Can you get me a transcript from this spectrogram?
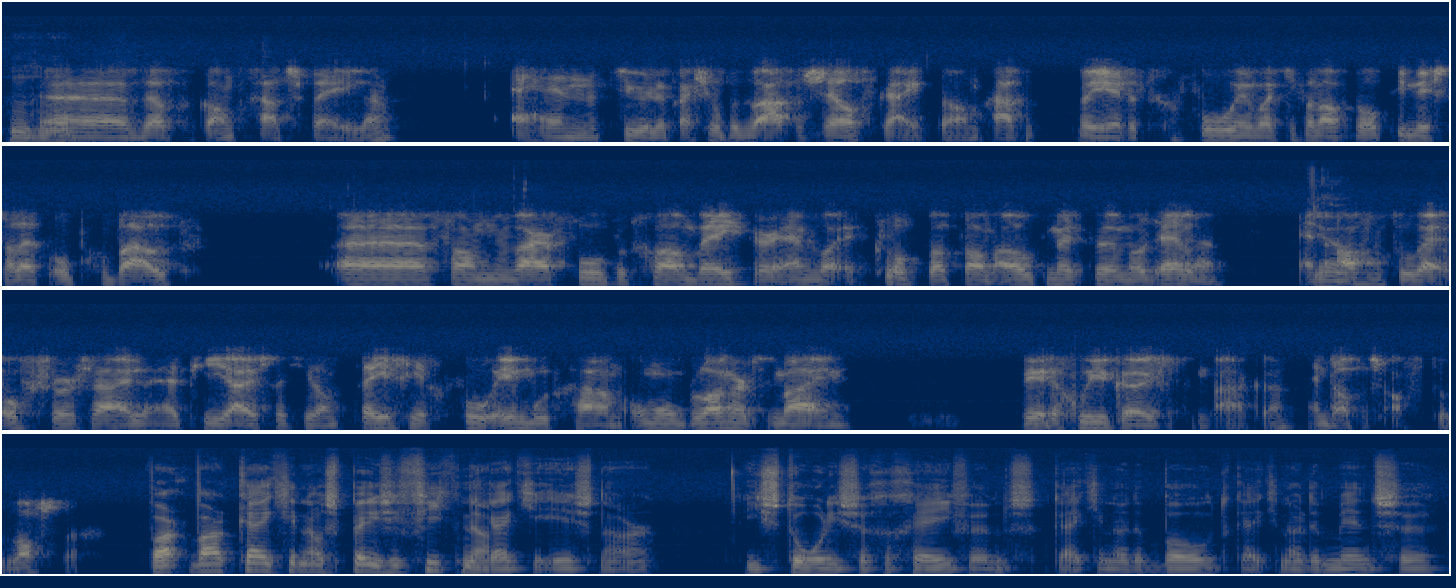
Mm-hmm. Uh, welke kant gaat spelen. En natuurlijk, als je op het water zelf kijkt, dan gaat het weer het gevoel in wat je vanaf de optimist al hebt opgebouwd. Uh, van waar voelt het gewoon beter en klopt dat dan ook met de modellen? En ja. af en toe bij offshore zeilen heb je juist dat je dan tegen je gevoel in moet gaan om op lange termijn weer de goede keuze te maken. En dat is af en toe lastig. Waar, waar kijk je nou specifiek naar? Kijk je eerst naar historische gegevens? Kijk je naar de boot? Kijk je naar de mensen?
